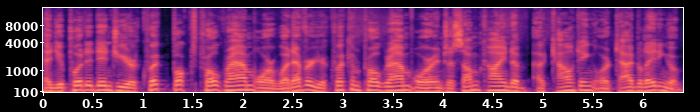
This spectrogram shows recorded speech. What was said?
and you put it into your QuickBooks program or whatever your Quicken program or into some kind of accounting or tabulating or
